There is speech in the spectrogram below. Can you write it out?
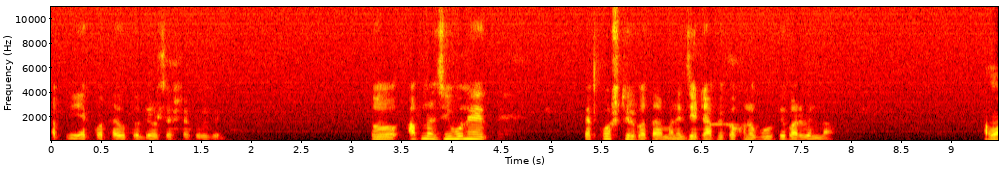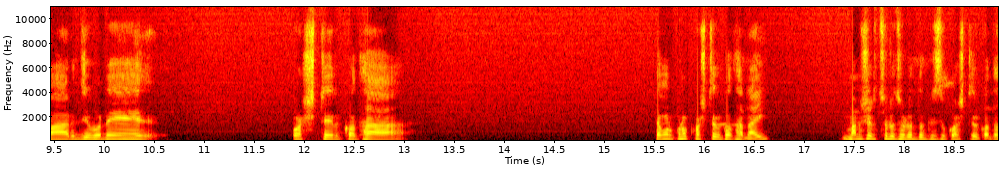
আপনি এক কথায় উত্তর দেওয়ার চেষ্টা করবেন। তো আপনার জীবনের একটা কষ্টের কথা মানে যেটা আপনি কখনো ভুলতে পারবেন না। আমার জীবনে কষ্টের কথা তেমন কোনো কষ্টের কথা নাই। মানুষের ছোট ছোট তো কিছু কষ্টের কথা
